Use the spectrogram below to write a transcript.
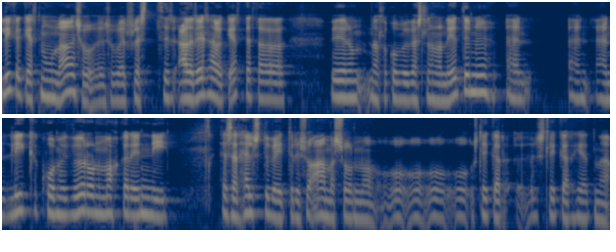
líka gert núna eins og, eins og vel flestir aðrir hafa gert er það að við erum náttúrulega komið vestlun á netinu en, en, en líka komið vörónum okkar inn í þessar helstu veitur eins og Amazon og, og, og slíkar, slíkar hérna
